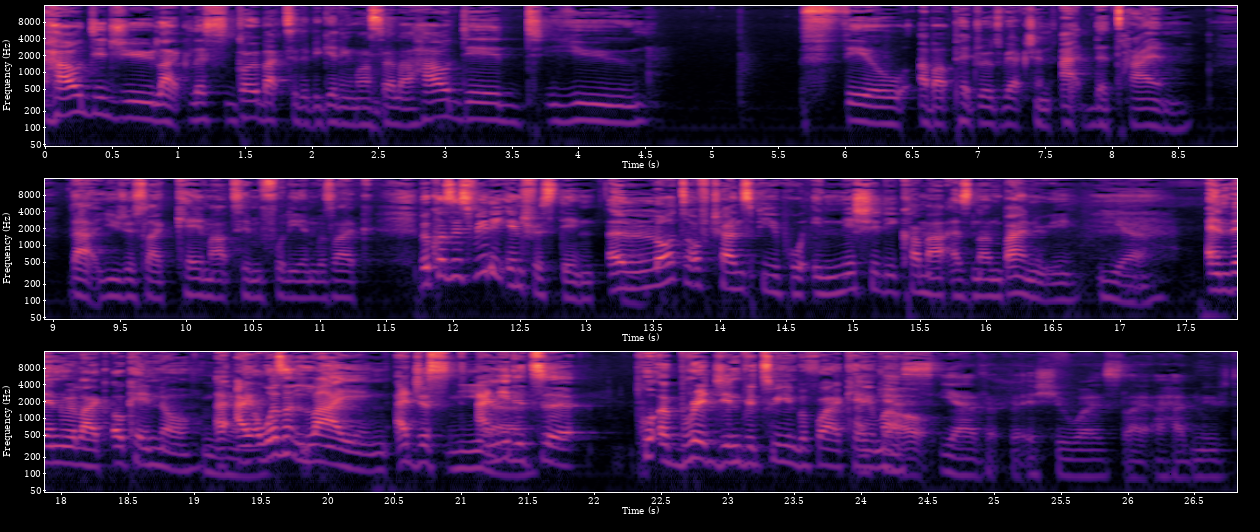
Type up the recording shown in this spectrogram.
how did you like let's go back to the beginning, Marcela. How did you feel about Pedro's reaction at the time? That you just like came out to him fully and was like, because it's really interesting. A lot of trans people initially come out as non binary. Yeah. And then we're like, okay, no, I, I wasn't lying. I just, I needed to put a bridge in between before I came I out. Yeah, the, the issue was like I had moved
